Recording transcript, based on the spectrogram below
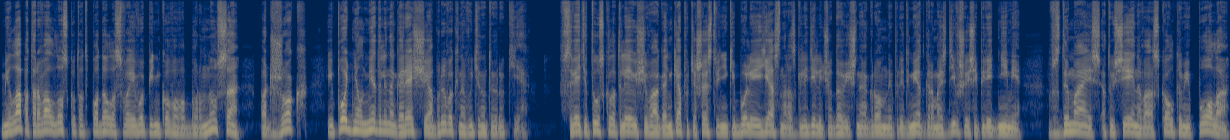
Милап оторвал лоскут от подола своего пенькового бурнуса, поджег и поднял медленно горящий обрывок на вытянутой руке. В свете тускло тлеющего огонька путешественники более ясно разглядели чудовищный огромный предмет, громоздившийся перед ними, вздымаясь от усеянного осколками пола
